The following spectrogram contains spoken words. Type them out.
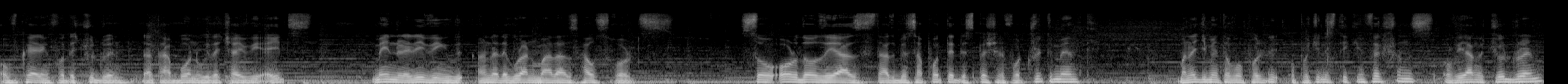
of caring for the children that are born with HIV AIDS, mainly living under the grandmother's households. So all those years has been supported especially for treatment, management of opportunistic infections of young children,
